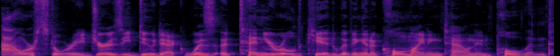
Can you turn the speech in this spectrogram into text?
our story, Jerzy Dudek, was a 10 year old kid living living in a coal mining town in Poland.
